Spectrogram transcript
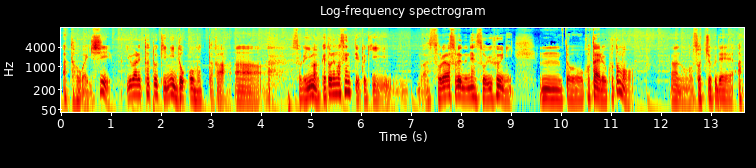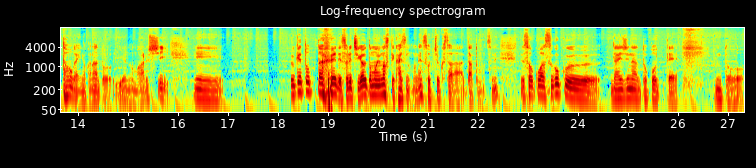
あった方がいいし言われた時にどう思ったかあそれ今受け取れませんっていう時はそれはそれでねそういうふうにうんと答えることもあの率直であった方がいいのかなというのもあるしえー、受け取った上でそれ違うと思いますって返すのもね率直さだと思うんですね。でそこはすごく大事なとこって、うんと、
